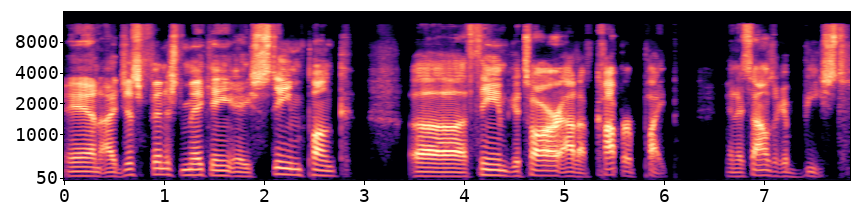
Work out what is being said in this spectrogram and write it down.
and I just finished making a steampunk uh, themed guitar out of copper pipe and it sounds like a beast.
